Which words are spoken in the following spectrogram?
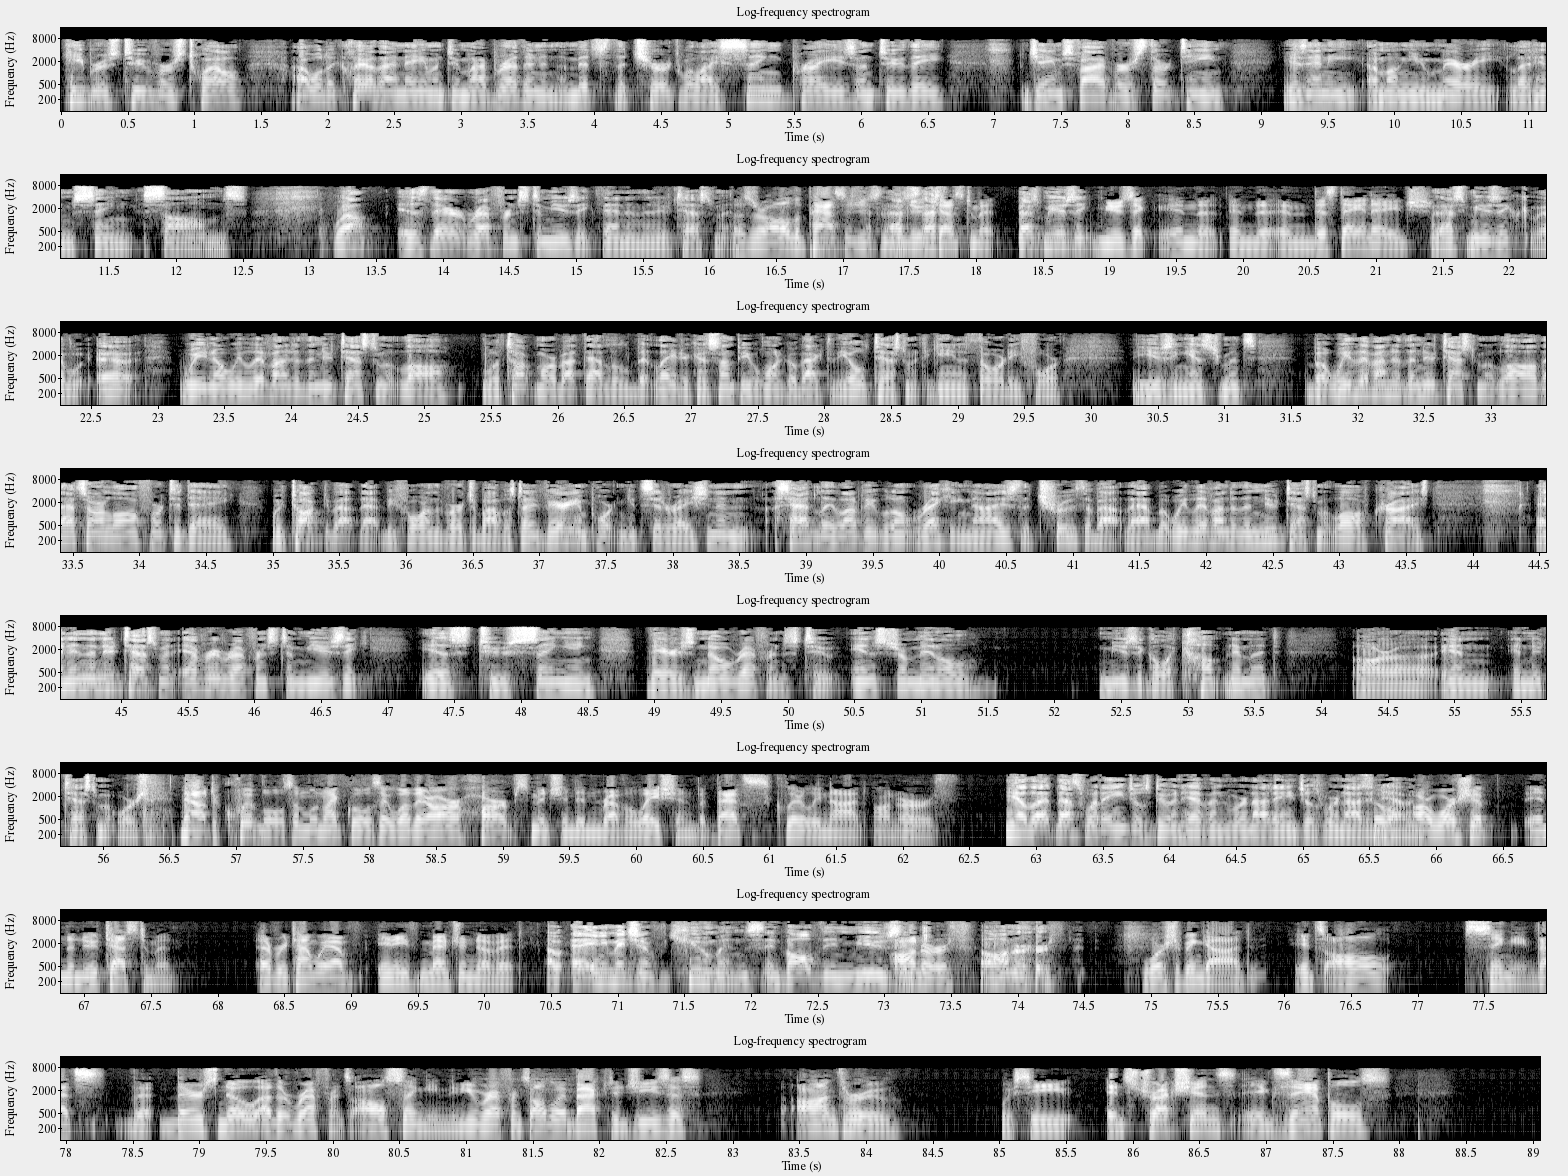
Hebrews 2 verse 12, I will declare thy name unto my brethren in the midst of the church will I sing praise unto thee. James 5 verse 13, is any among you merry? Let him sing psalms. Well, is there reference to music then in the New Testament? Those are all the passages in the New that's- Testament. That's music. Music in the in the in this day and age. That's music. Uh, uh, we know we live under the New Testament law. We'll talk more about that a little bit later because some people want to go back to the Old Testament to gain authority for using instruments. But we live under the New Testament law. That's our law for today. We've talked about that before in the virtual Bible study. Very important consideration. And sadly, a lot of people don't recognize the truth about that. But we live under the New Testament law of Christ. And in the New Testament, every reference to music is to singing. There's no reference to instrumental musical accompaniment or uh, in in New Testament worship. Now, to quibble, someone might quibble and say, well, there are harps mentioned in Revelation, but that's clearly not on earth. Yeah, that, that's what angels do in heaven. We're not angels. We're not So in heaven. our worship in the New Testament, every time we have any mention of it Uh, any mention of humans involved in music on earth, on earth. worshiping God, it's all singing. That's the, there's no other reference. All singing. And you reference all the way back to Jesus on through. We see instructions, examples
